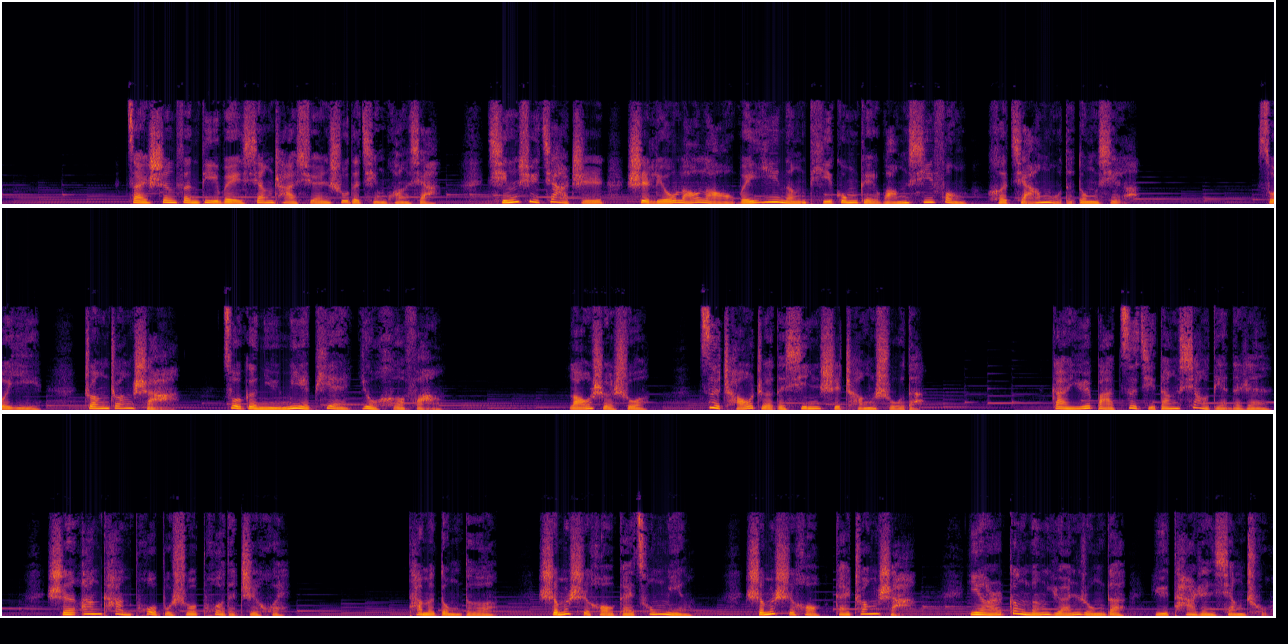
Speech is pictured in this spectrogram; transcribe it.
在身份地位相差悬殊的情况下。情绪价值是刘姥姥唯一能提供给王熙凤和贾母的东西了，所以装装傻，做个女篾片又何妨？老舍说：“自嘲者的心是成熟的，敢于把自己当笑点的人，深谙看破不说破的智慧。他们懂得什么时候该聪明。”什么时候该装傻，因而更能圆融的与他人相处。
